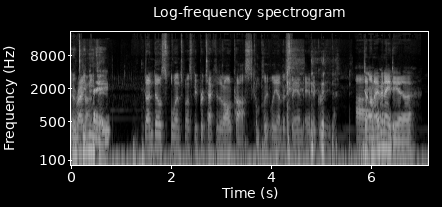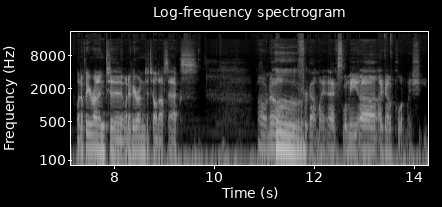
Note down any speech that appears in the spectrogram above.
Or Right on. beneath Hey, it. Dundo Splint must be protected at all costs. Completely understand and agreed. Uh, Don, I have an idea. What if we run into what if we run into Tildoff's ex? Oh no, Ooh. forgot my X. Let me. Uh, I gotta pull up my sheet.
